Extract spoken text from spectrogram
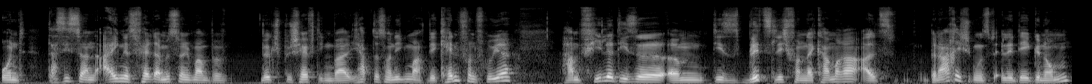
Und das ist so ein eigenes Feld, da müssen wir mal be wirklich beschäftigen, weil ich habe das noch nie gemacht. Wir kennen von früher, haben viele diese, ähm, dieses Blitzlicht von der Kamera als Benachrichtigungs-LED genommen.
